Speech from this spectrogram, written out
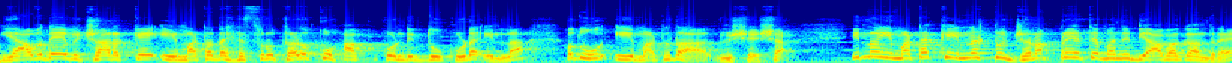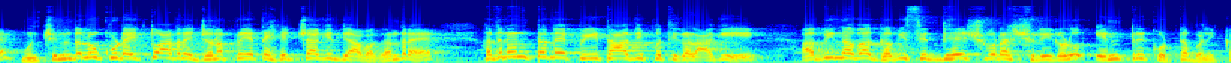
ಯಾವುದೇ ವಿಚಾರಕ್ಕೆ ಈ ಮಠದ ಹೆಸರು ತಳುಕು ಹಾಕಿಕೊಂಡಿದ್ದು ಕೂಡ ಇಲ್ಲ. ಅದು ಈ ಮಠದ ವಿಶೇಷ. ಇನ್ನು ಈ ಮಠಕ್ಕೆ ಇನ್ನಷ್ಟು ಜನಪ್ರಿಯತೆ ಬಂದಿದ್ದು ಯಾವಾಗ ಅಂದರೆ, ಮುಂಚಿನಿಂದಲೂ ಕೂಡ ಇತ್ತು, ಆದರೆ ಜನಪ್ರಿಯತೆ ಹೆಚ್ಚಾಗಿದ್ದು ಯಾವಾಗ ಅಂದರೆ, ಹದಿನೆಂಟನೇ ಪೀಠಾಧಿಪತಿಗಳಾಗಿ ಅಭಿನವ ಗವಿಸಿದ್ದೇಶ್ವರ ಶ್ರೀಗಳು ಎಂಟ್ರಿ ಕೊಟ್ಟ ಬಳಿಕ.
